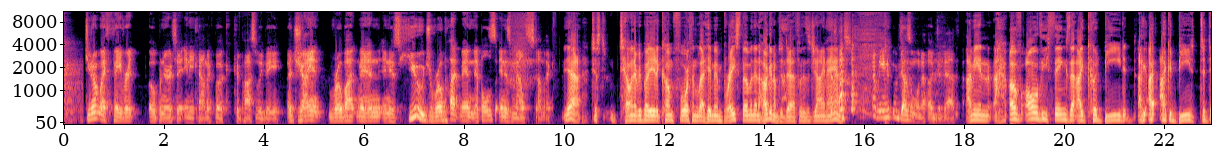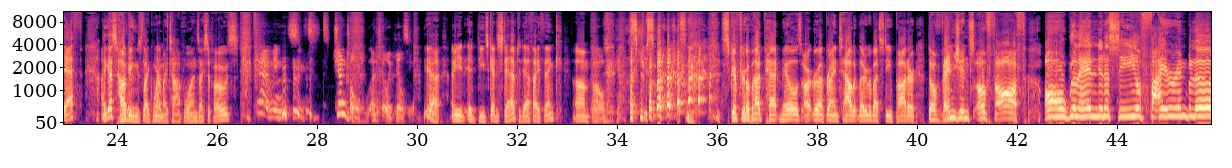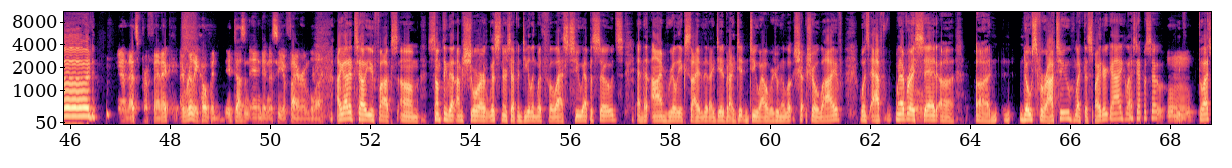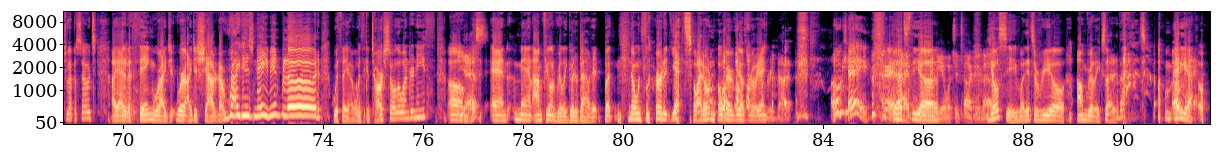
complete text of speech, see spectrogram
Do you know what my favorite opener to any comic book could possibly be? A giant robot man and his huge robot man nipples and his mouth stomach. Yeah, just telling everybody to come forth and let him embrace them and then hugging them to death with his giant hands. I mean, who doesn't want to hug to death? I mean, of all the things that I could bead, I, I, I could bead to death, I guess hugging is like one of my top ones, I suppose. Yeah, I mean, it's, it's gentle until it kills you. Yeah, I mean, it beats getting stabbed to death, I think. Um, Oh my s- script robot Pat Mills, art robot Brian Talbot, lettering robot Steve Potter. The vengeance of Thoth. All will end in a sea of fire and blood. Man, that's prophetic. I really hope it, it doesn't end in a sea of fire and blood. I gotta tell you, Fox, um, something that I'm sure our listeners have been dealing with for the last two episodes, and that I'm really excited that I did, but I didn't do while we are doing the show live, was after whenever I said uh, uh, Nosferatu, like the spider guy, last episode, Mhm. the last two episodes, I added a thing where I ju- where I just shouted, "I write his name in blood" with a uh, with a guitar solo underneath. Um, yes. and man, I'm feeling really good about it, but no one's heard it yet, so I don't know if everybody else is really angry about it. Okay. All right. That's the, no uh, idea what you're talking about. You'll see, but it's a real. I'm really excited about it. um, Anyhow,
